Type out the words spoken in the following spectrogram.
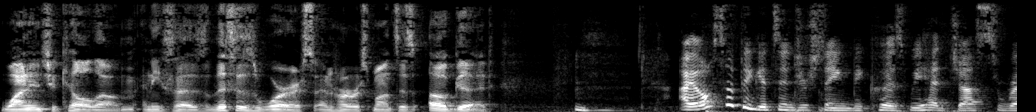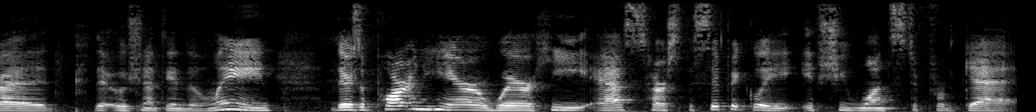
Why didn't you kill them? And he says, this is worse, and her response is, oh good. I also think it's interesting because we had just read The Ocean at the End of the Lane. There's a part in here where he asks her specifically if she wants to forget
